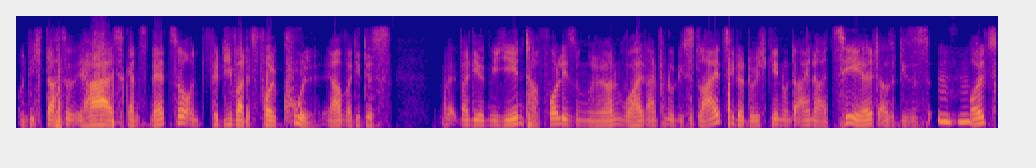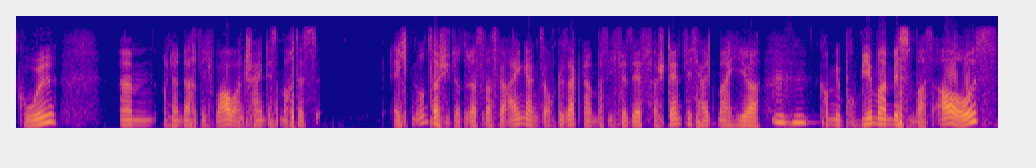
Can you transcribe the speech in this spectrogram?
Und ich dachte, ja, ist ganz nett so. Und für die war das voll cool, ja, weil die das, weil die irgendwie jeden Tag Vorlesungen hören, wo halt einfach nur die Slides wieder durchgehen und einer erzählt, also dieses Mhm. Oldschool. Ähm, und dann dachte ich, wow, anscheinend ist, macht das echt einen Unterschied. Also das, was wir eingangs auch gesagt haben, was ich für selbstverständlich halt mal hier, mhm. komm, wir probieren mal ein bisschen was aus.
